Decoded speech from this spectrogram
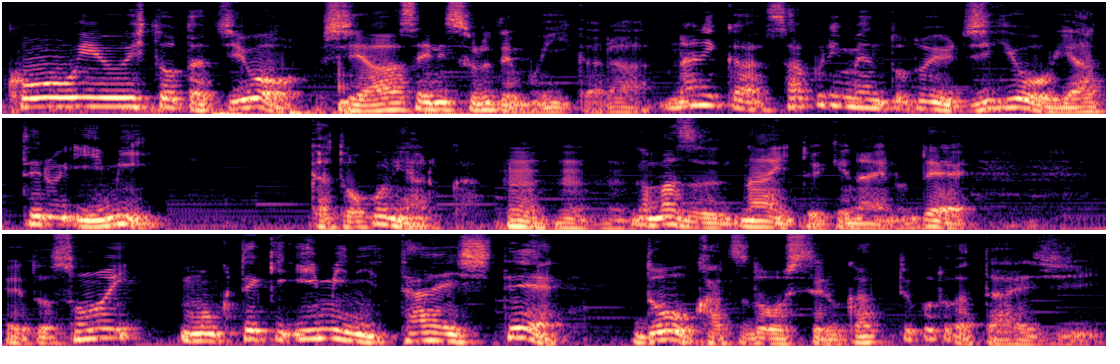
こういう人たちを幸せにするでもいいから何かサプリメントという事業をやってる意味がどこにあるかがまずないといけないので、えっと、その目的意味に対してどう活動してるかっていうことが大事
